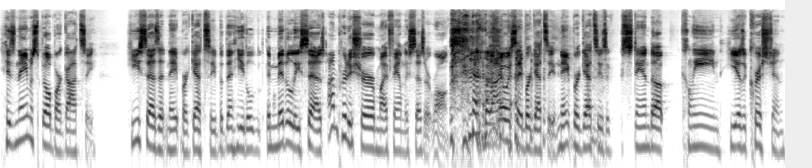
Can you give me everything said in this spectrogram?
his name is spelled Bargatze. He says it Nate Bargatze, but then he admittedly says, "I'm pretty sure my family says it wrong." but I always say Bargatze. Nate Bargatze is a stand-up, clean. He is a Christian,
